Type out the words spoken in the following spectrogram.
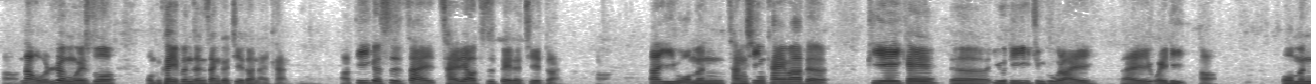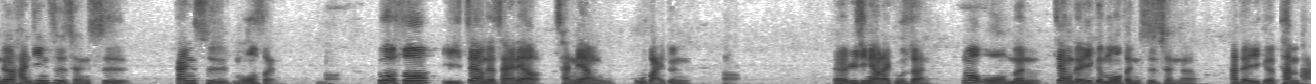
啊，那我认为说，我们可以分成三个阶段来看。啊，第一个是在材料制备的阶段。啊，那以我们长兴开发的 PAK 的 UD 抑菌布来来为例。啊，我们的含金制程是干式磨粉。啊，如果说以这样的材料产量五百吨啊，呃，预计料来估算，那么我们这样的一个磨粉制成呢，它的一个碳排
